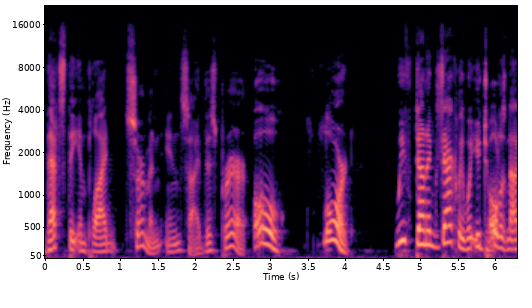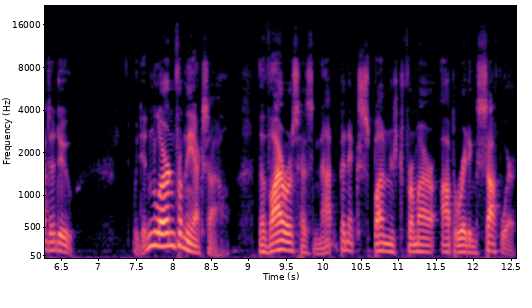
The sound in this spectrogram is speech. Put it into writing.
That's the implied sermon inside this prayer. Oh, Lord, we've done exactly what you told us not to do. We didn't learn from the exile. The virus has not been expunged from our operating software.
